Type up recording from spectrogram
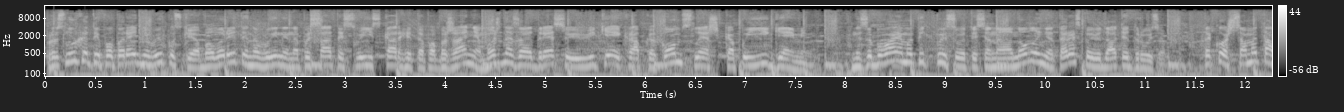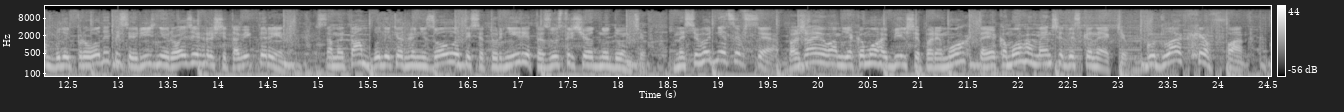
Прослухати попередні випуски, обговорити новини, написати свої скарги та побажання можна за адресою vk.com. Не забуваємо підписуватися на оновлення та розповідати друзям. Також саме там будуть проводитися різні розіграші та вікторини. Саме там будуть організовуватися турніри та зустрічі однодумців. На сьогодні це все. Бажаю вам якомога більше перемог та якомога менше дисконектів. Good luck, have fun!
